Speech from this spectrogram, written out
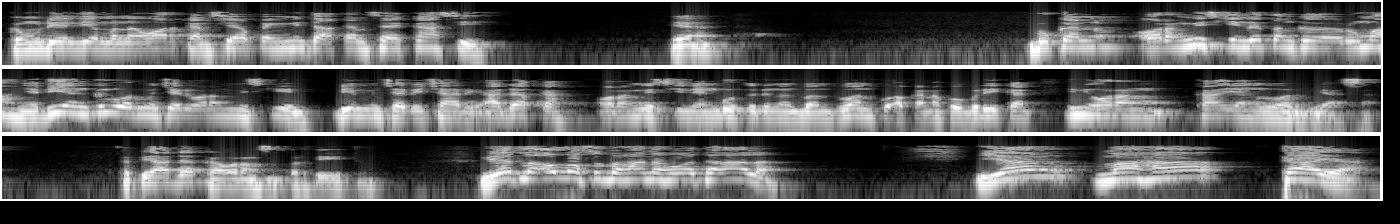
kemudian dia menawarkan siapa yang minta akan saya kasih, ya. Bukan orang miskin datang ke rumahnya, dia yang keluar mencari orang miskin, dia mencari-cari, adakah orang miskin yang butuh dengan bantuanku akan aku berikan. Ini orang kaya yang luar biasa. Tapi adakah orang seperti itu? Lihatlah Allah Subhanahu wa taala yang maha kaya,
